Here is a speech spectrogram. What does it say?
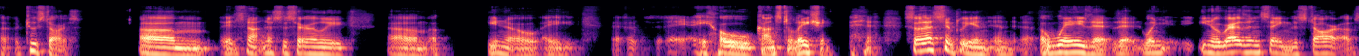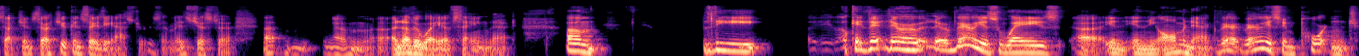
uh, two stars. Um, it's not necessarily um, a, you know a, a, a whole constellation. so that's simply an, a way that that when you know rather than saying the star of such and such, you can say the asterism. It's just a, a um, another way of saying that. Um, the okay, there, there, are there are various ways uh, in in the almanac, various important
